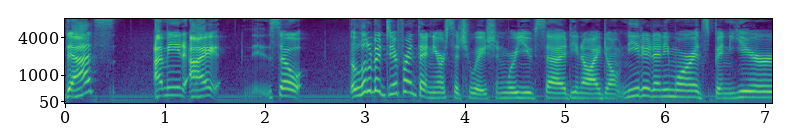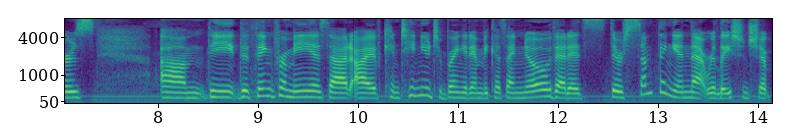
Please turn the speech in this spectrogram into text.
that's. I mean, I so a little bit different than your situation where you've said, you know, I don't need it anymore. It's been years. Um, the the thing for me is that I've continued to bring it in because I know that it's there's something in that relationship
